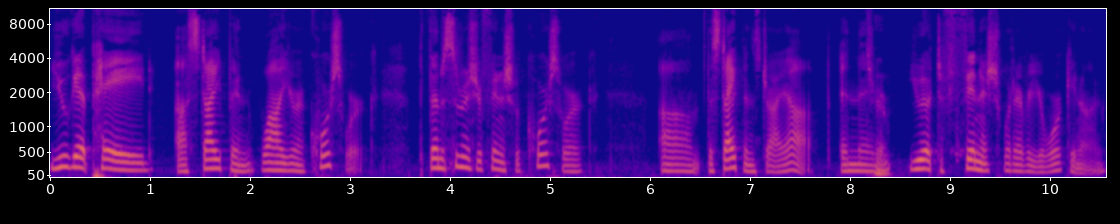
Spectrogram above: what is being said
you get paid a stipend while you're in coursework. But then as soon as you're finished with coursework, um, the stipends dry up and then sure. you have to finish whatever you're working on.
